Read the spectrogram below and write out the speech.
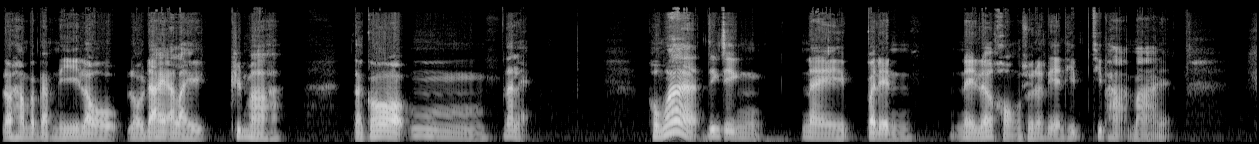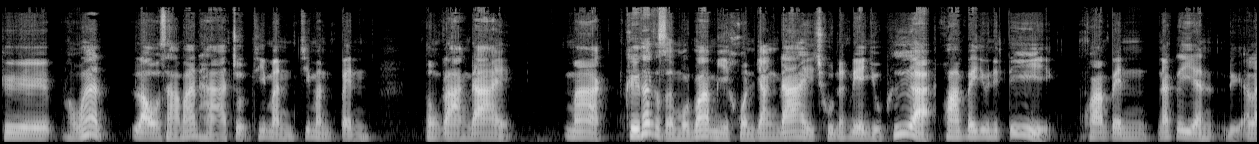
เราทำไปแบบนี้เราเราได้อะไรขึ้นมา แต่ก็ อืม นั่นแหละ ผมว่าจริง ๆในประเด็นในเรื่องของชุดนักเรียนที่ที่ผ่านมาเนี่ย คือผมว่าเราสามารถหาจุดที่มันที่มันเป็นตรงกลางได้ มาก คือถ้าสมมติว่ามีคนยังได้ชุดนักเรียนอยู่เพื่อความเป็นยูนิตี้ความเป็นนักเรียนหรืออะไร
